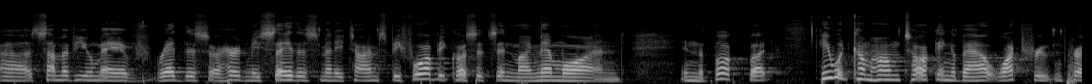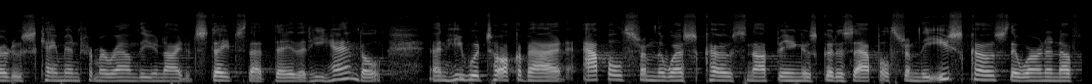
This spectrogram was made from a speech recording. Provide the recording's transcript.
Uh, some of you may have read this or heard me say this many times before because it's in my memoir and in the book, but he would come home talking about what fruit and produce came in from around the United States that day that he handled. And he would talk about apples from the West Coast not being as good as apples from the East Coast. There weren't enough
